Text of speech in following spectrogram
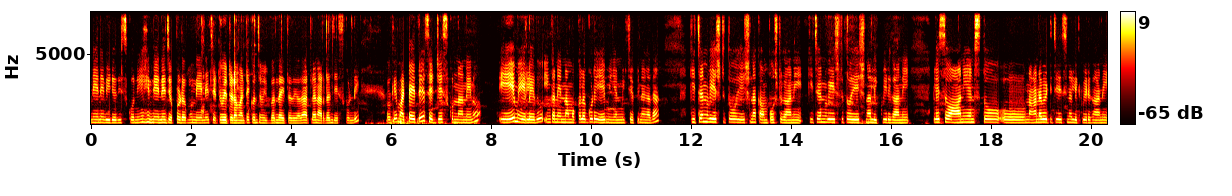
నేనే వీడియో తీసుకొని నేనే చెప్పడము నేనే చెట్టు పెట్టడం అంటే కొంచెం ఇబ్బంది అవుతుంది కదా అట్లా అర్థం చేసుకోండి. ఓకే మట్టి అయితే సెట్ చేసుకున్నాను నేను. ఏం వేయలేదు ఇంకా నేను నా మొక్కలకు కూడా ఏమి ఇయ్యను మీకు చెప్పిన కదా. కిచెన్ వేస్ట్తో చేసిన కంపోస్ట్ కానీ కిచెన్ వేస్ట్తో చేసిన లిక్విడ్ కానీ ప్లస్ ఆనియన్స్తో నానబెట్టి చేసిన లిక్విడ్ కానీ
